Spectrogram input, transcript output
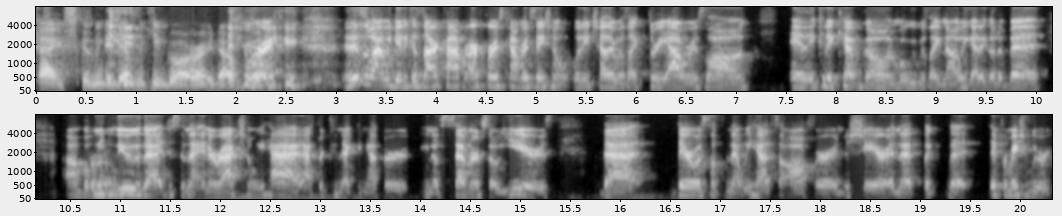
Thanks, because we can definitely keep going right now. But. Right. And this is why we did it because our our first conversation with each other was like three hours long, and it could have kept going, but we was like, no, we got to go to bed. Um, but we knew that just in that interaction we had after connecting after you know seven or so years, that there was something that we had to offer and to share, and that the, the information we were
